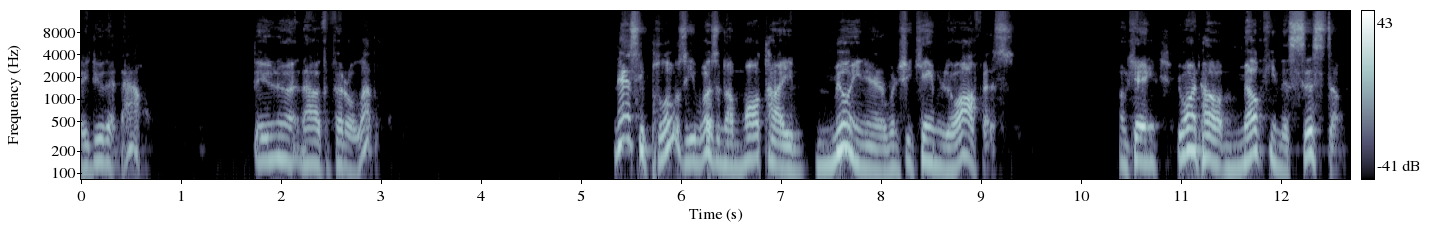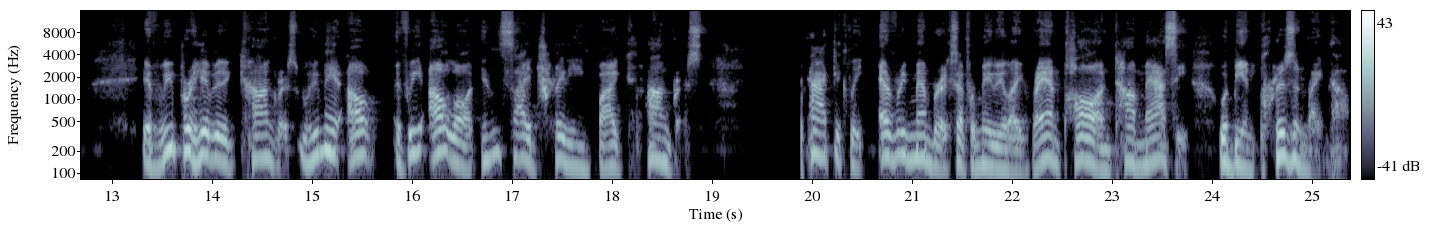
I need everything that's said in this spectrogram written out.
They do that now. They do it now at the federal level. Nancy Pelosi wasn't a multi-millionaire when she came into office. Okay, you want to talk about milking the system? If we prohibited Congress, we made out, if we outlawed inside trading by Congress, practically every member, except for maybe like Rand Paul and Tom Massie, would be in prison right now.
